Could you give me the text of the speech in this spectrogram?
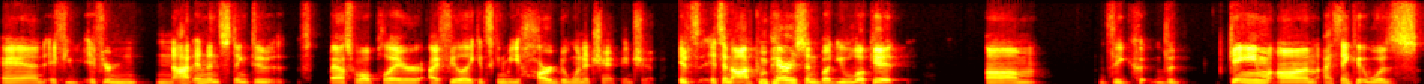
And if you if you're not an instinctive basketball player, I feel like it's going to be hard to win a championship. It's it's an odd comparison, but you look at um the the game on I think it was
